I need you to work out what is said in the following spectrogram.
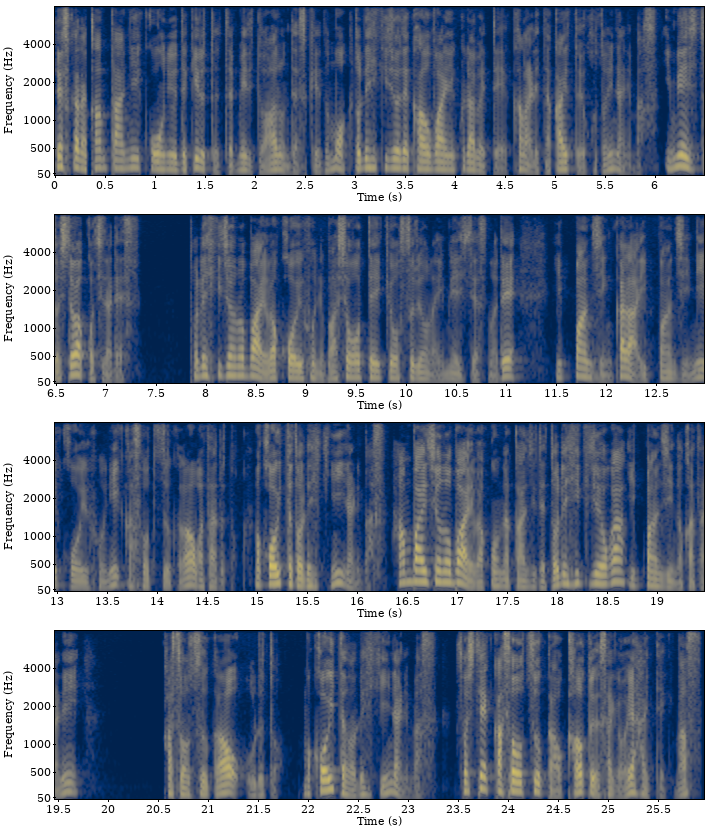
ですから簡単に購入できるといったメリットはあるんですけれども、取引所で買う場合に比べてかなり高いということになります。イメージとしてはこちらです。取引所の場合はこういうふうに場所を提供するようなイメージですので、一般人から一般人にこういうふうに仮想通貨が渡ると。まあ、こういった取引になります。販売所の場合はこんな感じで取引所が一般人の方に仮想通貨を売ると。まあ、こういった取引になります。そして仮想通貨を買うという作業へ入っていきます。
